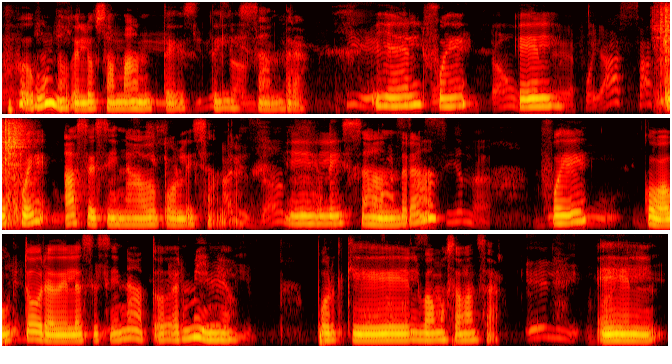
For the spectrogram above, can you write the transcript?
fue uno de los amantes de Lisandra. Y él fue el que fue asesinado por Lisandra. Y Lisandra fue coautora del asesinato de Herminio, porque él, vamos a avanzar. Él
